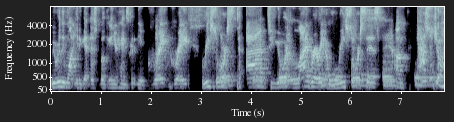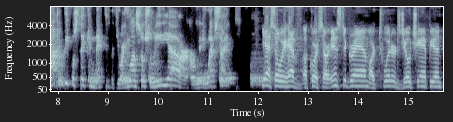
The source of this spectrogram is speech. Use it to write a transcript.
We really want you to get this book in your hands. It's going to be a great, great resource to add to your library of resources. Um, pastor Joe, how can people stay connected with you? Are you on social media or, or maybe website? Yeah, so we have, of course, our Instagram, our Twitter. It's Joe Champion,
